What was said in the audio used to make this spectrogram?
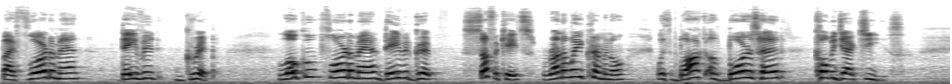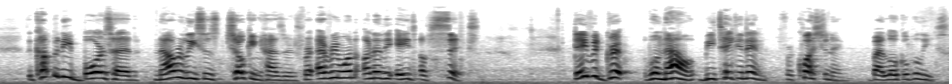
by Florida man David Grip. Local Florida man David Grip suffocates runaway criminal with block of boar's head Colby Jack cheese. The company Boar's Head now releases choking hazard for everyone under the age of six. David Grip will now be taken in for questioning by local police.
